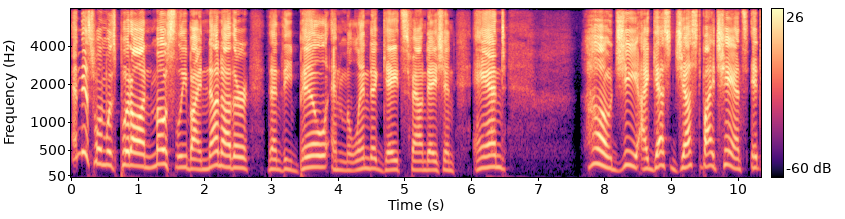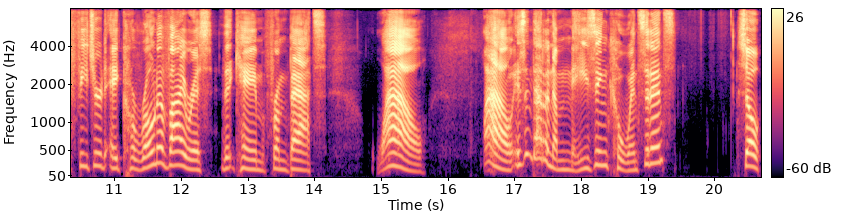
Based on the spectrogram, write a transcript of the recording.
and this one was put on mostly by none other than the Bill and Melinda Gates Foundation, and oh gee, I guess just by chance it featured a coronavirus that came from bats. Wow. Wow, isn't that an amazing coincidence? So,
